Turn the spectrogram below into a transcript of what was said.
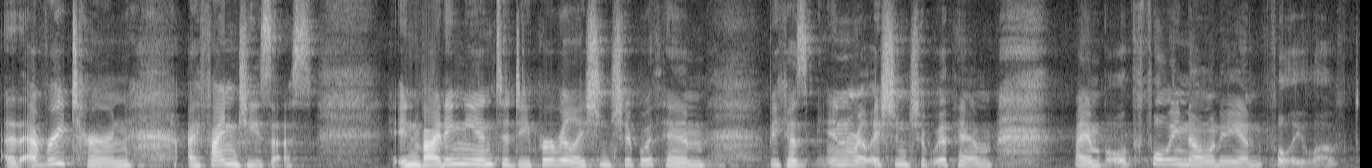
at every turn, I find Jesus inviting me into deeper relationship with Him because in relationship with Him, I am both fully known and fully loved.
